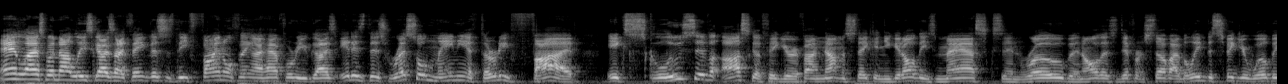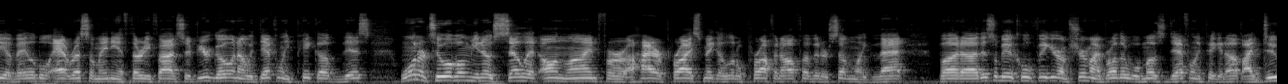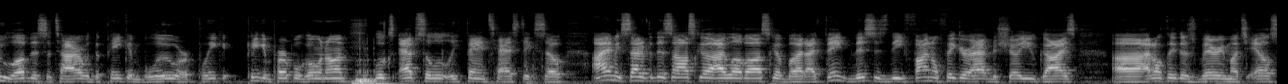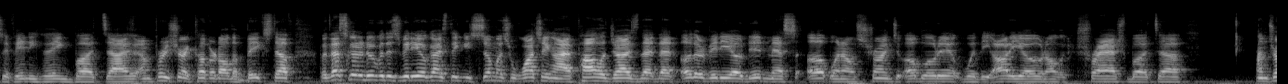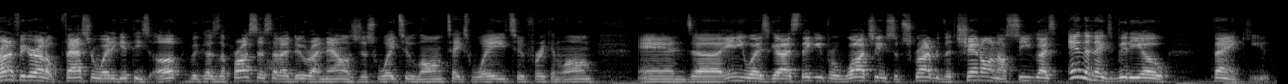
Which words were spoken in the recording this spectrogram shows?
And last but not least, guys, I think this is the final thing I have for you guys. It is this WrestleMania 35 exclusive Asuka figure, if I'm not mistaken. You get all these masks and robe and all this different stuff. I believe this figure will be available at WrestleMania 35, so if you're going, I would definitely pick up this. One or two of them, you know, sell it online for a higher price, make a little profit off of it or something like that. But uh, this will be a cool figure. I'm sure my brother will most definitely pick it up. I do love this attire with the pink and blue or pink, pink and purple going on. Looks absolutely fantastic. So I am excited for this Asuka. I love Asuka, but I think this is the final figure I have to show you guys. Uh, I don't think there's very much else, if anything, but uh, I'm pretty sure I covered all the big stuff. But that's going to do it for this video, guys. Thank you so much for watching. I apologize that that other video did mess up when I was trying to upload it with the audio and all the trash, but uh, I'm trying to figure out a faster way to get these up because the process that I do right now is just way too long, takes way too freaking long. And uh, anyways, guys, thank you for watching. Subscribe to the channel, and I'll see you guys in the next video. Thank you.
